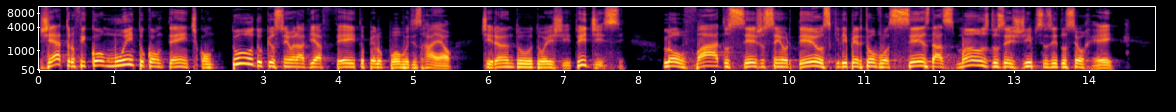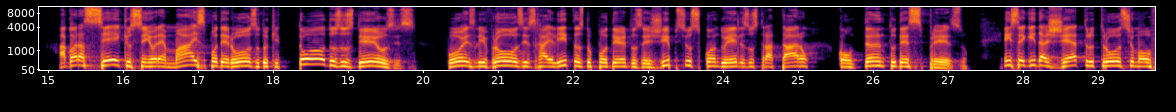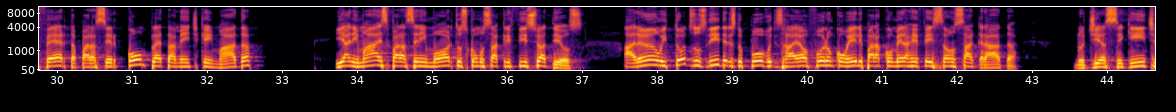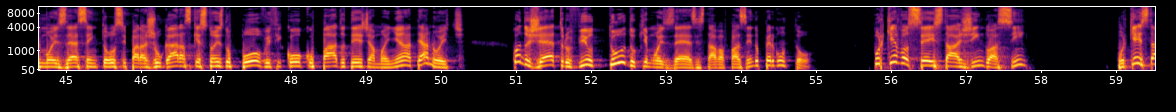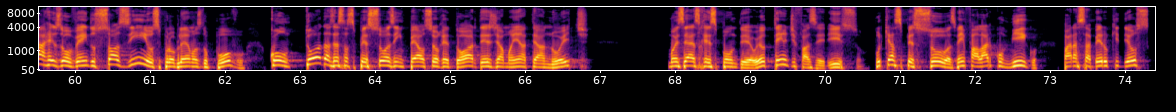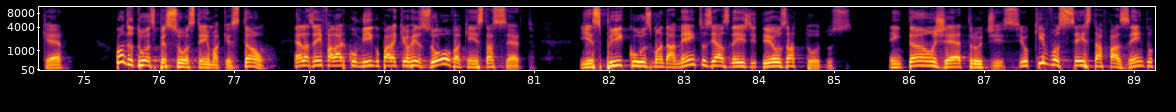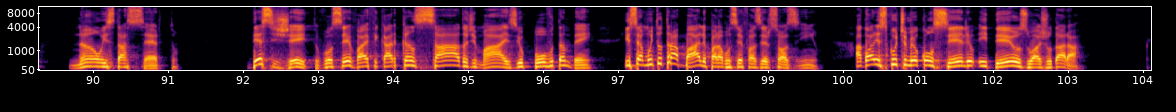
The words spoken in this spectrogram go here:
Jetro ficou muito contente com tudo que o Senhor havia feito pelo povo de Israel, tirando-o do Egito, e disse: Louvado seja o Senhor Deus que libertou vocês das mãos dos egípcios e do seu rei. Agora sei que o Senhor é mais poderoso do que todos os deuses, pois livrou os israelitas do poder dos egípcios quando eles os trataram com tanto desprezo. Em seguida, Jetro trouxe uma oferta para ser completamente queimada e animais para serem mortos como sacrifício a Deus. Arão e todos os líderes do povo de Israel foram com ele para comer a refeição sagrada. No dia seguinte, Moisés sentou-se para julgar as questões do povo e ficou ocupado desde a manhã até a noite. Quando Jetro viu tudo o que Moisés estava fazendo, perguntou: por que você está agindo assim? Por que está resolvendo sozinho os problemas do povo, com todas essas pessoas em pé ao seu redor, desde a manhã até a noite? Moisés respondeu: Eu tenho de fazer isso porque as pessoas vêm falar comigo para saber o que Deus quer. Quando duas pessoas têm uma questão, elas vêm falar comigo para que eu resolva quem está certo. E explico os mandamentos e as leis de Deus a todos. Então Jetro disse: O que você está fazendo não está certo. Desse jeito, você vai ficar cansado demais e o povo também. Isso é muito trabalho para você fazer sozinho. Agora escute o meu conselho e Deus o ajudará.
